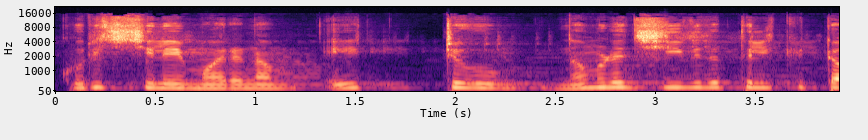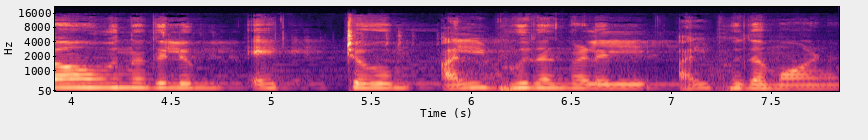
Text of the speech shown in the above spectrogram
കുരിശിലെ മരണം ഏറ്റവും നമ്മുടെ ജീവിതത്തിൽ കിട്ടാവുന്നതിലും ഏറ്റവും അത്ഭുതങ്ങളിൽ അത്ഭുതമാണ്.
